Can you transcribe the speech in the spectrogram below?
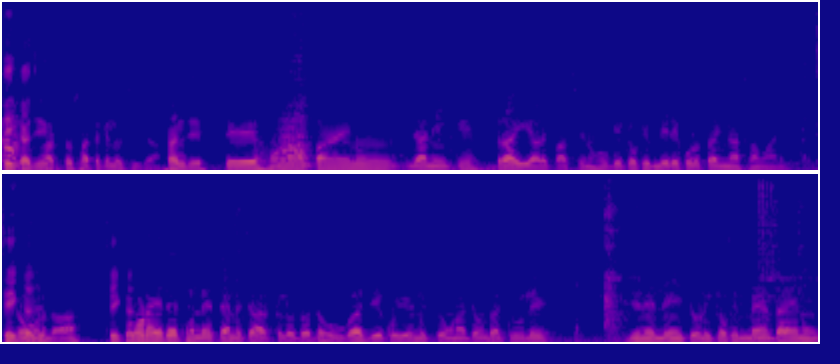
ਠੀਕ ਆ ਜੀ। 8 ਤੋਂ 7 ਕਿਲੋ ਸੀਗਾ। ਹਾਂਜੀ। ਤੇ ਹੁਣ ਆਪਾਂ ਇਹਨੂੰ ਯਾਨੀ ਕਿ ਡਰਾਈ ਵਾਲੇ ਪਾਸੇ ਨੂੰ ਹੋ ਗਏ ਕਿਉਂਕਿ ਮੇਰੇ ਕੋਲ ਤਾਂ ਇੰਨਾ ਸਮਾਂ ਨਹੀਂ ਠੀਕ ਆ ਜੀ। ਚੋਣ ਦਾ। ਠੀਕ ਆ ਹੁਣ ਇਹਦੇ ਥੱਲੇ 3-4 ਕਿਲੋ ਦੁੱਧ ਹੋਊਗਾ ਜੇ ਕੋਈ ਇਹਨੂੰ ਚੋਣਾ ਚਾਹੁੰਦਾ ਚੋਲੇ ਜਿਹਨੇ ਨਹੀਂ ਚੋਣੀ ਕਿਉਂਕਿ ਮੈਂ ਤਾਂ ਇਹਨੂੰ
